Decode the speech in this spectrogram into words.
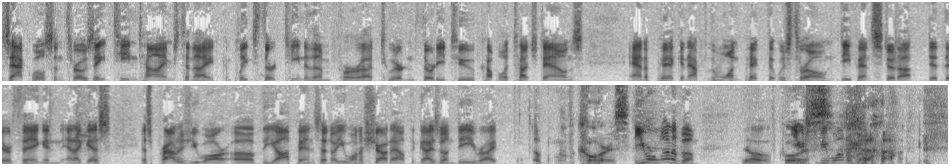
Zach Wilson throws 18 times tonight, completes 13 of them for uh, 232, couple of touchdowns and a pick. And after the one pick that was thrown, defense stood up, did their thing, and, and I guess as proud as you are of the offense, I know you want to shout out the guys on D, right? Of, of course. You were one of them. No, of course. You used to be one of them.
